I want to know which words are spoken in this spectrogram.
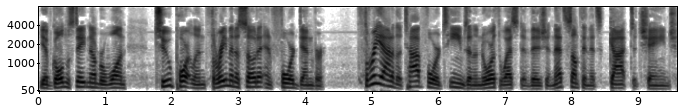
you have Golden State number one, two Portland, three Minnesota, and four Denver. Three out of the top four teams in the Northwest Division. That's something that's got to change.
